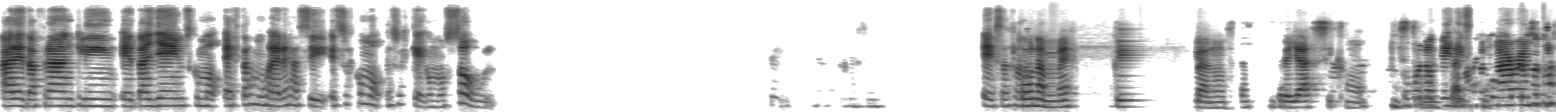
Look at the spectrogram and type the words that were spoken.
Aretha Franklin, Etta James, como estas mujeres así, eso es como, eso es que, como soul. Sí, yo creo que sí. Esas son Como una mezcla, ¿no? Sea, entre jazz y como como lo que inició Nosotros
